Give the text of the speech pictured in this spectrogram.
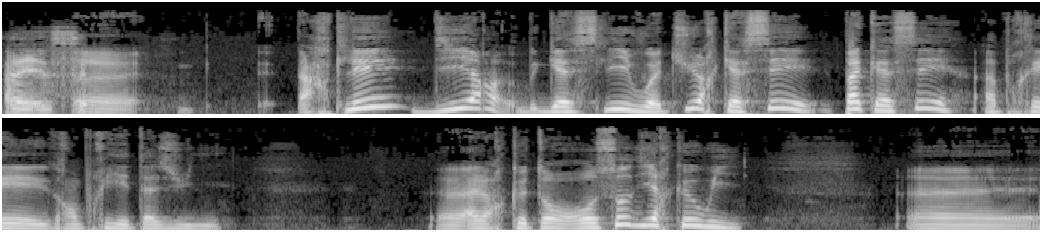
Allez, c'est- Euh, Hartley dire Gasly voiture cassée, pas cassée après Grand Prix États-Unis. Euh, alors que Toro Rosso dire que oui. Euh,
